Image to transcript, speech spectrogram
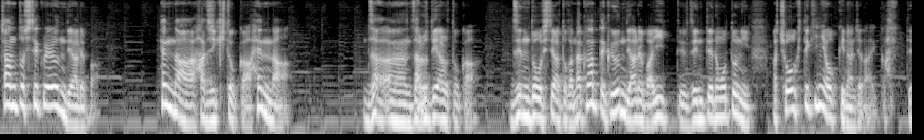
ちゃんとしてくれるんであれば、変な弾きとか、変なざざるであるとか、全動してはとかなくなってくるんであればいいっていう前提のもとに、まあ、長期的には OK なんじゃないかって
